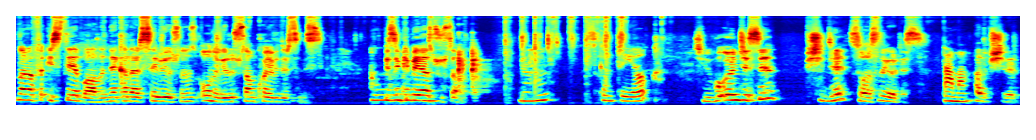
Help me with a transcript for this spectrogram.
Bunlar Afa isteğe bağlı. Ne kadar seviyorsanız ona göre susam koyabilirsiniz. Bizimki Anladım. beyaz susam. Hı hı. Sıkıntı yok. Şimdi bu öncesi pişince sonrasını göreceğiz. Tamam. Hadi pişirelim.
